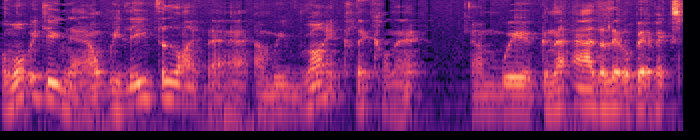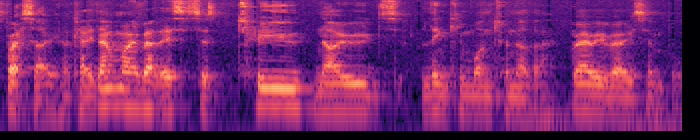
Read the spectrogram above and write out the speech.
and what we do now, we leave the light there and we right click on it and we're going to add a little bit of Xpresso. Okay, don't worry about this. It's just two nodes linking one to another. Very, very simple.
